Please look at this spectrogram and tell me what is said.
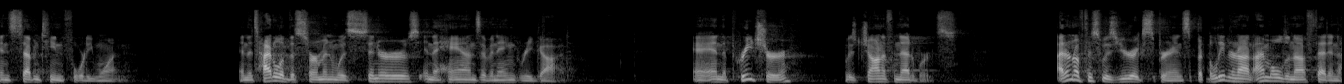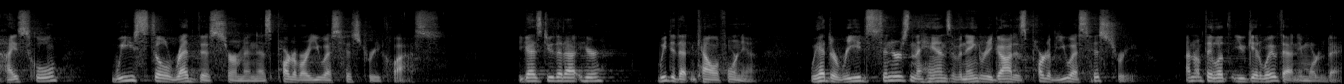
in 1741. And the title of the sermon was Sinners in the Hands of an Angry God. And the preacher was Jonathan Edwards. I don't know if this was your experience, but believe it or not, I'm old enough that in high school, we still read this sermon as part of our U.S. history class. You guys do that out here? We did that in California. We had to read Sinners in the Hands of an Angry God as part of U.S. history. I don't know if they let you get away with that anymore today.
